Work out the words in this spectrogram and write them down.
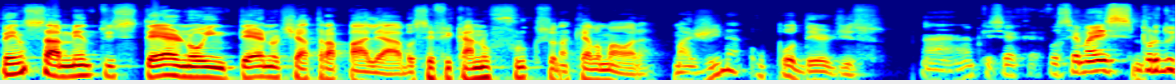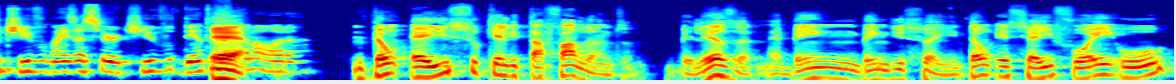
pensamento externo ou interno te atrapalhar. Você ficar no fluxo naquela uma hora. Imagina o poder disso. Ah, porque você é mais produtivo, mais assertivo dentro é. daquela hora. Né? Então é isso que ele está falando. Beleza? É bem, bem disso aí. Então, esse aí foi o,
